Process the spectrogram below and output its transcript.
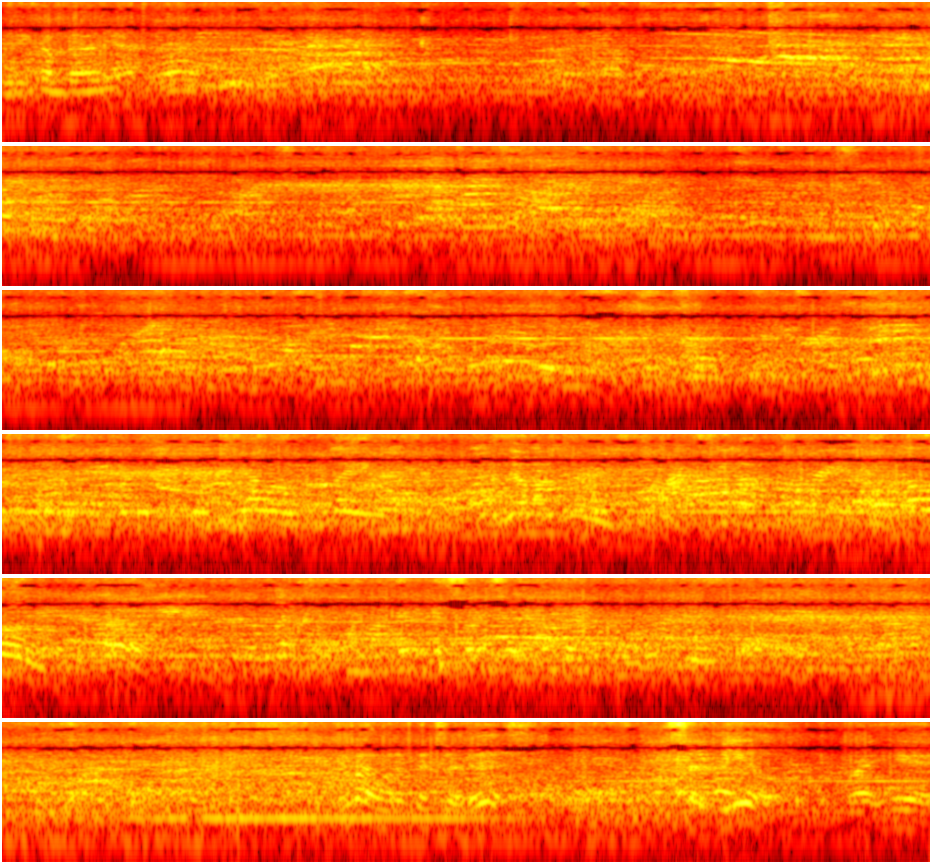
Did he come down yet? Right here.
